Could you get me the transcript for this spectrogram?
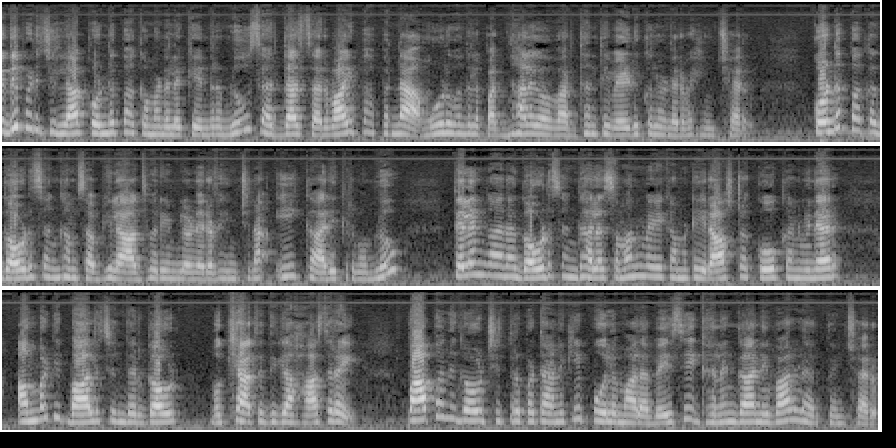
జిల్లా కొండపాక మండల కేంద్రంలో సర్దార్ సర్వాయి పాపన్న మూడు వందల పద్నాలుగవ వర్ధంతి వేడుకలు నిర్వహించారు. కొండపాక గౌడ సంఘం సభ్యుల ఆధ్వర్యంలో నిర్వహించిన ఈ కార్యక్రమంలో తెలంగాణ గౌడ సంఘాల సమన్వయ కమిటీ రాష్ట్ర కో కన్వీనర్ అంబటి బాలచందర్ గౌడ్ ముఖ్య అతిథిగా హాజరై పాపన్న గౌడ్ చిత్రపటానికి పూలమాల వేసి ఘనంగా నివాళులర్పించారు.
